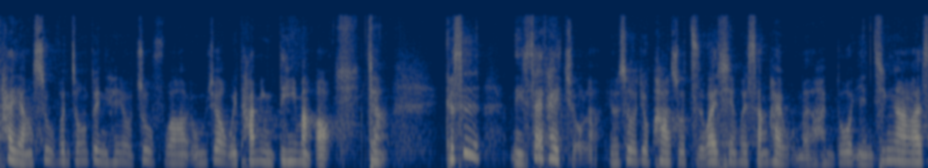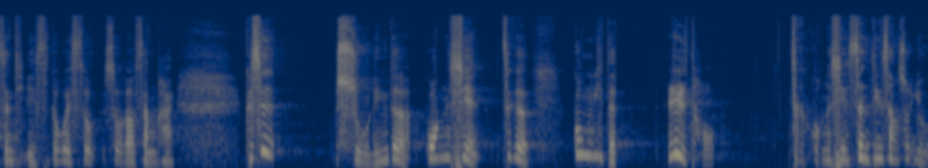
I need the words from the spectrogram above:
太阳十五分钟对你很有祝福啊，我们就要维他命 D 嘛，哦，这样。可是你晒太久了，有时候就怕说紫外线会伤害我们，很多眼睛啊、身体也是都会受受到伤害。可是属灵的光线，这个公益的日头，这个光线，圣经上说有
